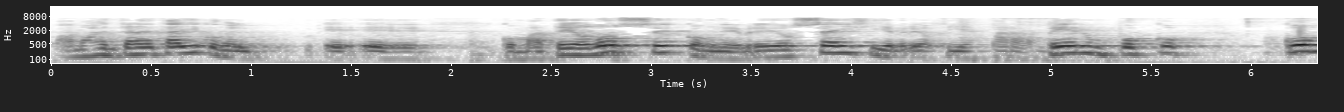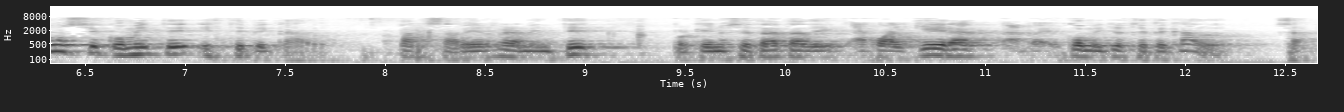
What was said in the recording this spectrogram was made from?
vamos a entrar en detalle con, el, eh, eh, con Mateo 12, con Hebreos 6 y Hebreos 10, para ver un poco cómo se comete este pecado para saber realmente, porque no se trata de a cualquiera cometió este pecado. O sea,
